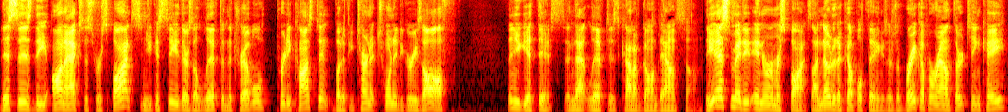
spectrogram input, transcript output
This is the on-axis response, and you can see there's a lift in the treble, pretty constant, but if you turn it 20 degrees off, then you get this, and that lift has kind of gone down some. The estimated in-room response, I noted a couple things. There's a breakup around 13K.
